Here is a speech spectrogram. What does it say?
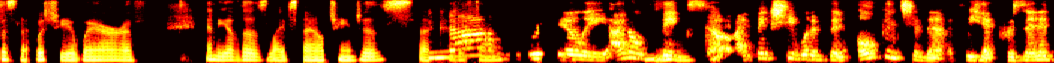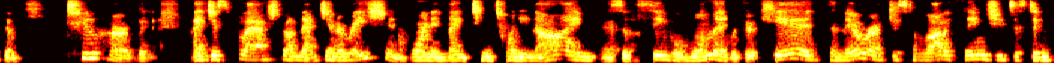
Was that was she aware of any of those lifestyle changes that could have done? Really, I don't mm think so. I think she would have been open to them if we had presented them to her. But I just flashed on that generation born in 1929 as a single woman with her kids. And there were just a lot of things you just didn't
